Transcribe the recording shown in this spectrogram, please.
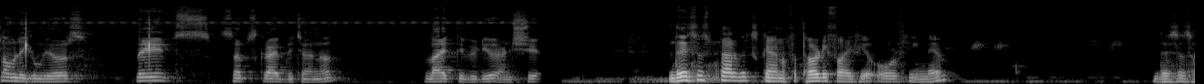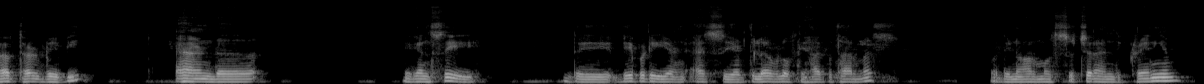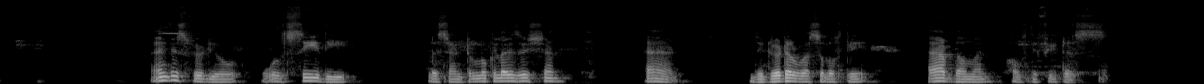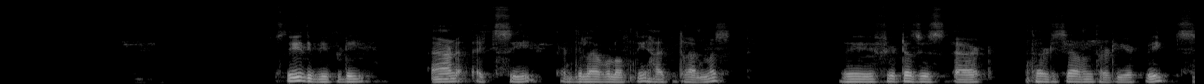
Assalamu alaikum viewers. Please subscribe the channel, like the video and share. This is pelvic scan of a 35 year old female. This is her third baby, and uh, you can see the BPD and HC at the level of the hypothalamus with the normal suture and the cranium. In this video, we'll see the placental localization and the greater vessel of the abdomen of the fetus. See the BPD and HC at the level of the hypothalamus. The fetus is at 37 38 weeks.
